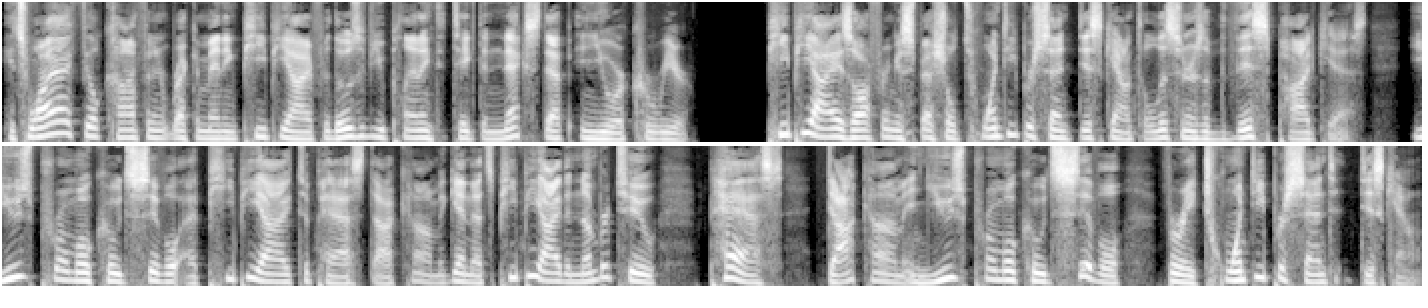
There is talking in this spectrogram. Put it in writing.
It's why I feel confident recommending PPI for those of you planning to take the next step in your career. PPI is offering a special 20% discount to listeners of this podcast. use promo code CIVIL at ppi2pass.com. Again, that's PPI, the number two, pass.com, and use promo code CIVIL for a 20% discount.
